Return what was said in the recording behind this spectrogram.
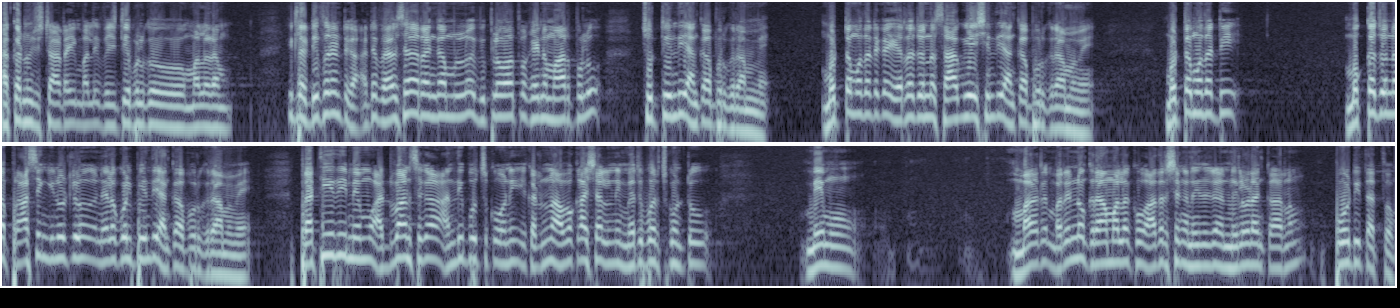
అక్కడ నుంచి స్టార్ట్ అయ్యి మళ్ళీ వెజిటేబుల్కు మళ్ళడం ఇట్లా డిఫరెంట్గా అంటే వ్యవసాయ రంగంలో విప్లవాత్మకమైన మార్పులు చుట్టింది అంకాపూర్ గ్రామమే. మొట్టమొదటిగా ఎర్రజొన్న సాగు చేసింది అంకాపూర్ గ్రామమే. మొట్టమొదటి మొక్కజొన్న ప్రాసింగ్ యూనిట్లు నెలకొల్పింది అంకాపూర్ గ్రామమే. ప్రతిదీ మేము అడ్వాన్స్గా అందిపుచ్చుకొని ఇక్కడ ఉన్న అవకాశాలని మెరుగుపరుచుకుంటూ మేము మరి మరెన్నో గ్రామాలకు ఆదర్శంగా నిల నిలవడం కారణం పోటీతత్వం.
